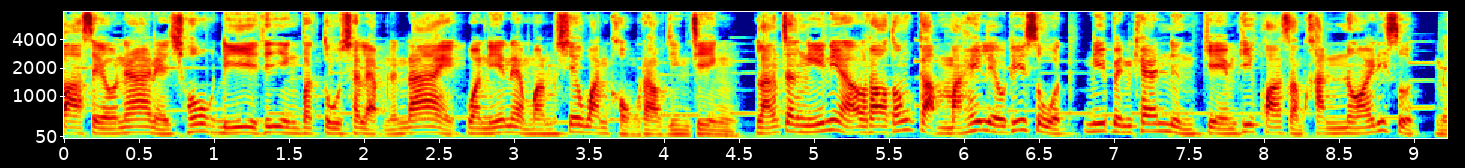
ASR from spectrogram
บาร์เซโลนาเนี่ยโชคดีที่ยิงประตูฉลับนั้นได้ วันนี้เนี่ยมันไม่ใช่วันของเราจริง ๆ หลังจากนี้เนี่ยเราต้องกลับมาให้เร็วที่สุด นี่เป็นแค่หนึ่งเกมที่ความสำคัญน้อยที่สุดแหม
